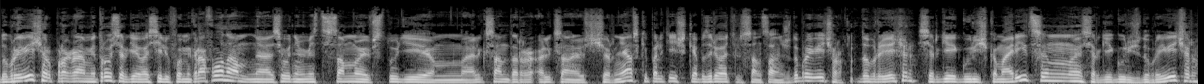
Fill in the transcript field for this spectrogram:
Добрый вечер. Программа «Метро». Сергей Васильев у микрофона. Сегодня вместе со мной в студии Александр Александрович Чернявский, политический обозреватель. Сан Саныч, добрый вечер. Добрый вечер. Сергей Гурич Комарицын. Сергей Гурич, добрый вечер.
